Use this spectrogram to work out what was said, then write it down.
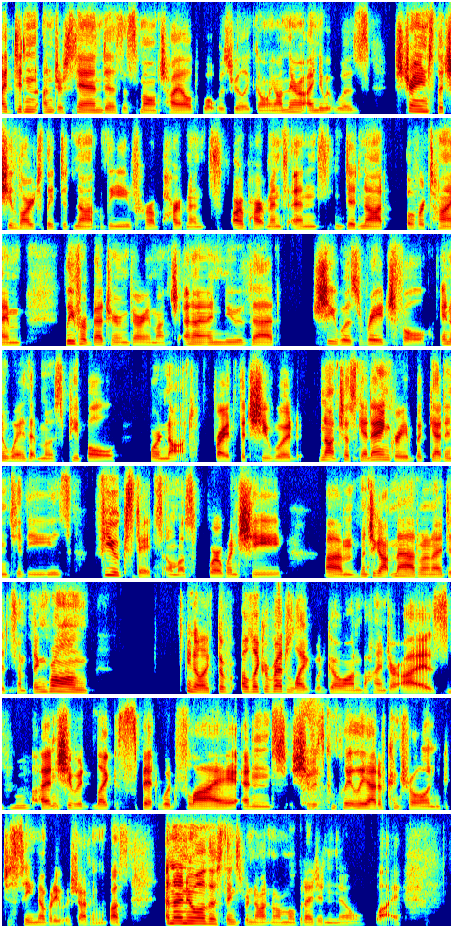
I didn't understand as a small child what was really going on there. I knew it was strange that she largely did not leave her apartment, our apartment, and did not over time leave her bedroom very much. And I knew that she was rageful in a way that most people were not, right? That she would not just get angry, but get into these fugue states almost, where when she um, when she got mad when I did something wrong, you know, like the uh, like a red light would go on behind her eyes, mm-hmm. uh, and she would like spit would fly, and she was completely out of control, and you could just see nobody was driving the bus. And I knew all those things were not normal, but I didn't know why.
